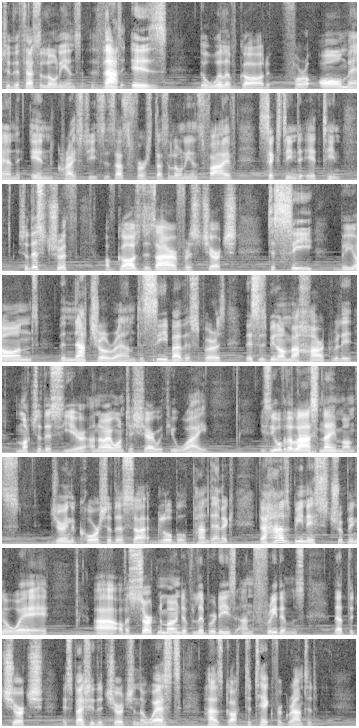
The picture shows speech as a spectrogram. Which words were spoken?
to the Thessalonians, that is the will of God for all men in Christ Jesus. That's 1 Thessalonians 5 16 to 18. So, this truth of God's desire for His church to see beyond the natural realm, to see by the Spirit. This has been on my heart really much of this year, and now I want to share with you why. You see, over the last nine months, during the course of this uh, global pandemic, there has been a stripping away uh, of a certain amount of liberties and freedoms that the church, especially the church in the West, has got to take for granted.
